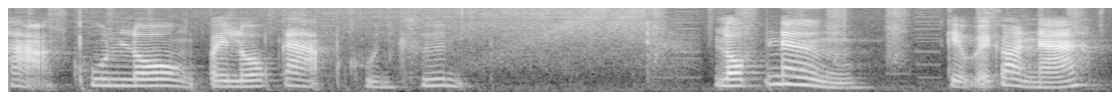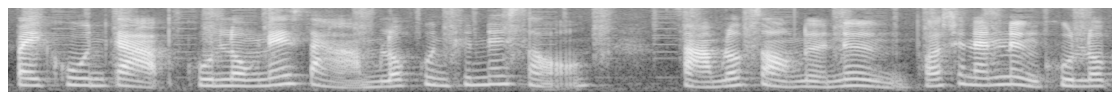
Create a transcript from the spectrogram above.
ค่ะ คูณลงไปลบกับคูณขึ้น ลบหนึ่ง ก็บไว้ก่อนนะ ไปคูณกับคูณลงได้ 3 ลบคูณขึ้นได้ 2 3ลบ2เหลือ 1 เพราะฉะนั้น 1คูณลบ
